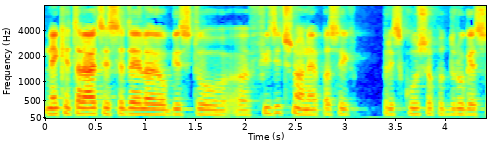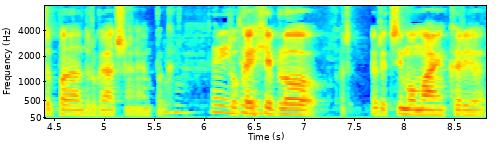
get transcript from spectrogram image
neke iteracije se delajo v bistvu uh, fizično, ne pa se jih preizkuša, pa druge so pa drugačne. Ne, ampak, Renderi. Tukaj jih je bilo recimo manj, ker je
